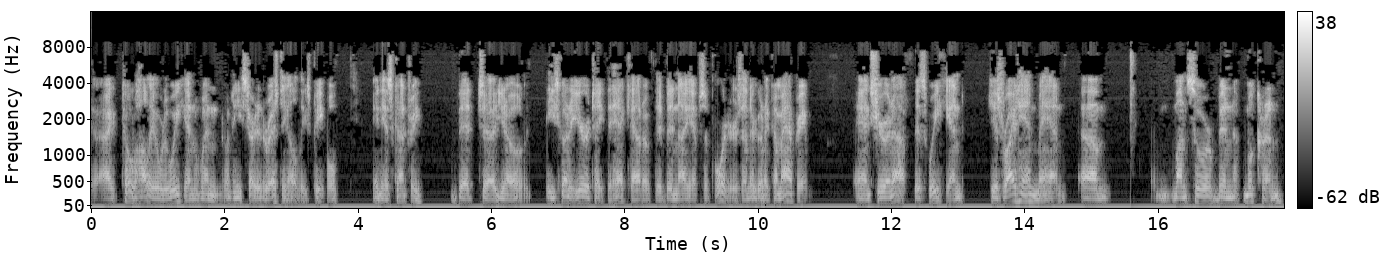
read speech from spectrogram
I told Holly over the weekend when when he started arresting all these people in his country that uh, you know he's going to irritate the heck out of the Ben Nayef supporters, and they're going to come after him. And sure enough, this weekend, his right hand man, um, Mansour bin Muqrin,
